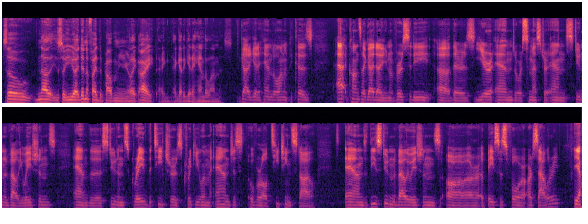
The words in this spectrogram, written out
So now, so you identified the problem, and you're like, all right, I, I got to get a handle on this. got to get a handle on it because at Kansai Gaidai University, uh, there's year-end or semester-end student evaluations, and the students grade the teacher's curriculum and just overall teaching style. And these student evaluations are a basis for our salary Yeah.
